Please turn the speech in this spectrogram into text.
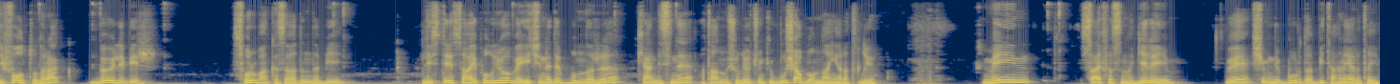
default olarak böyle bir soru bankası adında bir listeye sahip oluyor ve içine de bunları kendisine atanmış oluyor. Çünkü bu şablondan yaratılıyor. Main sayfasına geleyim ve şimdi burada bir tane yaratayım.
